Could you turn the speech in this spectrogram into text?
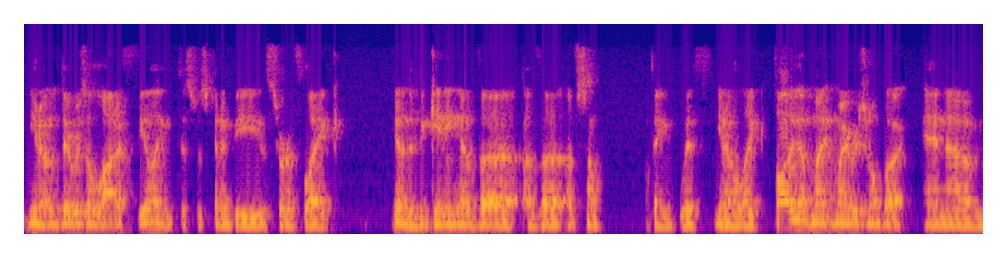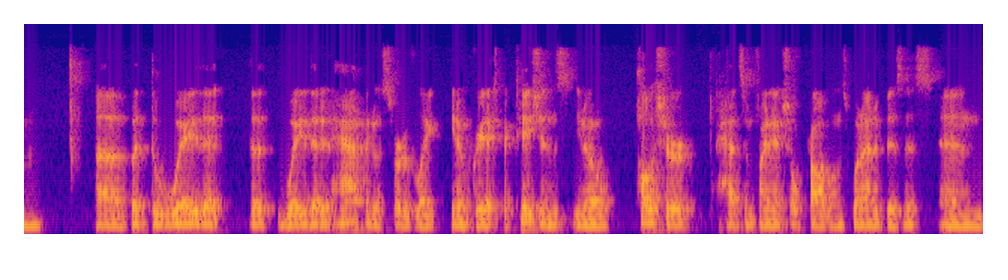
you know, there was a lot of feeling that this was going to be sort of like, you know, the beginning of a of a of something with, you know, like following up my my original book. And um, uh, but the way that the way that it happened was sort of like, you know, great expectations. You know, publisher had some financial problems, went out of business, and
